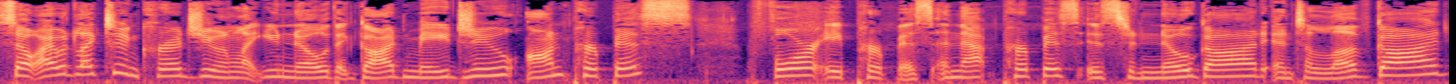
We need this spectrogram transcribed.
So I would like to encourage you and let you know that God made you on purpose for a purpose, and that purpose is to know God and to love God.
